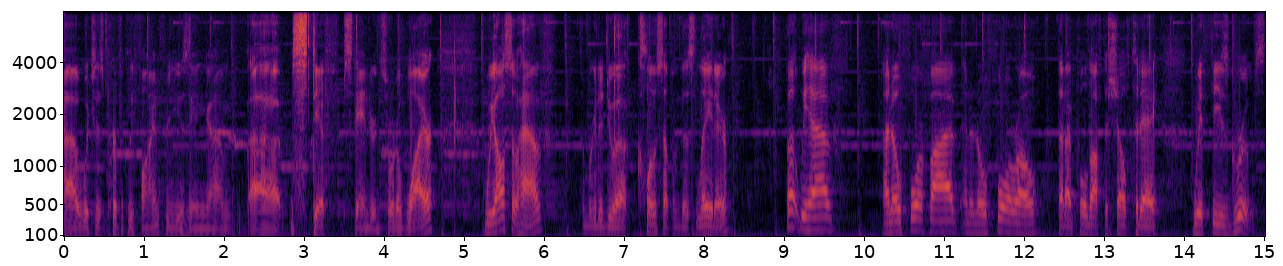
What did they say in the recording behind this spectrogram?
Uh, which is perfectly fine for using um, uh, stiff standard sort of wire. We also have and we're going to do a close-up of this later. But we have an 045 and an 040 that I pulled off the shelf today with these grooves.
